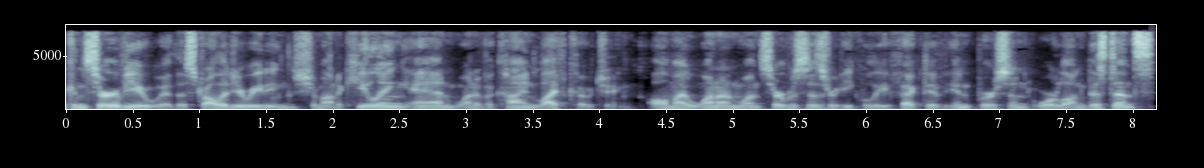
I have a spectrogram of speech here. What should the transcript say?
I can serve you with astrology readings, shamanic healing, and one of a kind life coaching. All my one on one services are equally effective in person or long distance.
